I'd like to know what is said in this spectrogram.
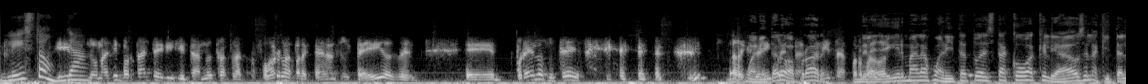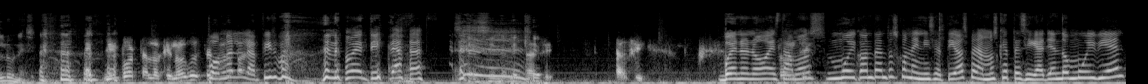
Listo, Y ya. lo más importante es visitar nuestra plataforma para que hagan sus pedidos. Eh, eh, pruébenlos ustedes. Juanita lo va a probar. Juanita, por le llegue mal a Juanita, toda esta coba que le ha dado se la quita el lunes. No importa, lo que no guste. no Póngale la firma. no mentiras. Así. Así. Bueno, no, estamos muy contentos con la iniciativa, esperamos que te siga yendo muy bien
